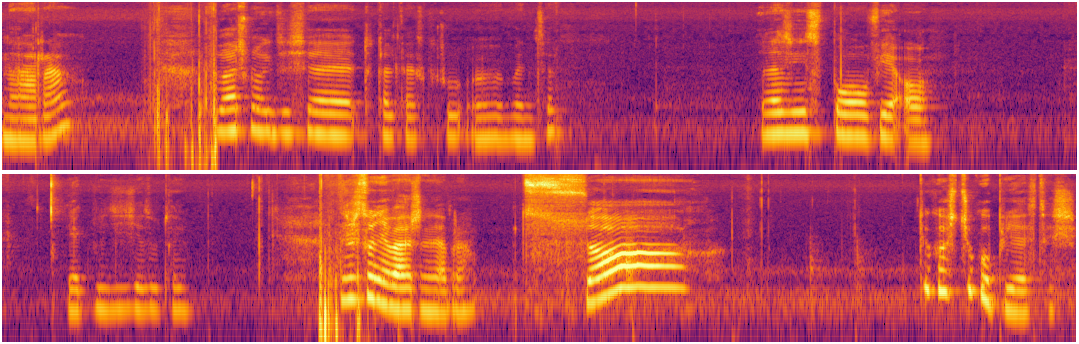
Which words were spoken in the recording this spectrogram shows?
Nara. Zobaczmy, gdzie się Total Task Ru- y, będzie. Na razie jest w połowie O. Jak widzicie tutaj. Zresztą nieważne, dobra. Co? Ty gościu głupi jesteś.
